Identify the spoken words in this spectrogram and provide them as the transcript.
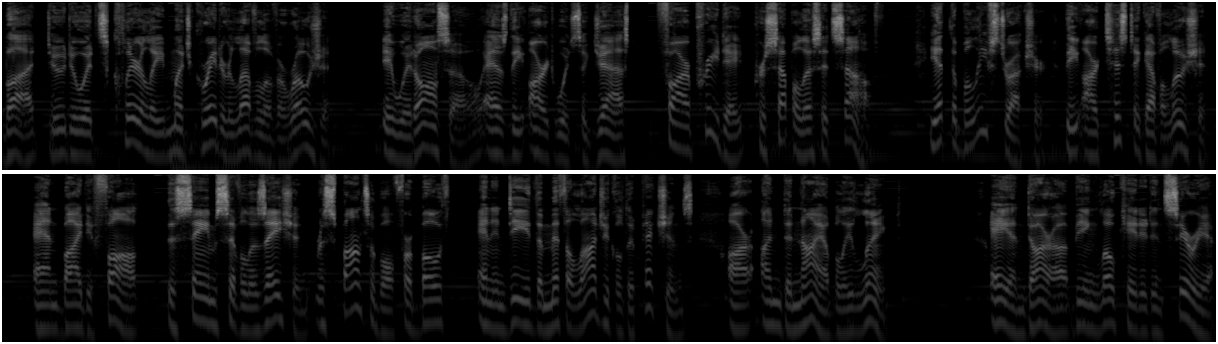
but due to its clearly much greater level of erosion, it would also, as the art would suggest, far predate Persepolis itself. Yet the belief structure, the artistic evolution, and by default, the same civilization responsible for both and indeed the mythological depictions are undeniably linked. Ain Dara being located in Syria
